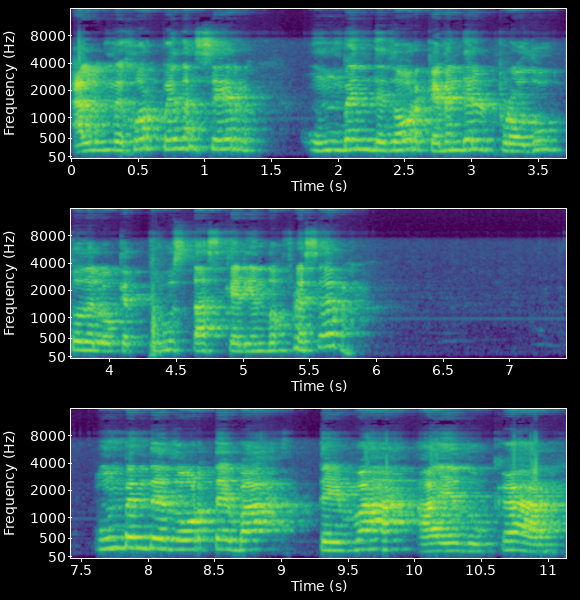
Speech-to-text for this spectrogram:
a lo mejor puede ser un vendedor que vende el producto de lo que tú estás queriendo ofrecer. Un vendedor te va te va a educar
